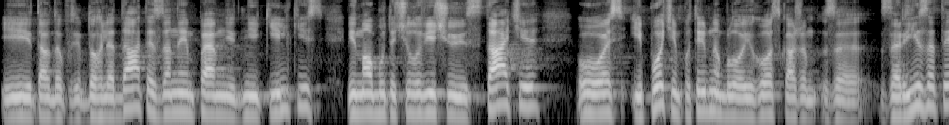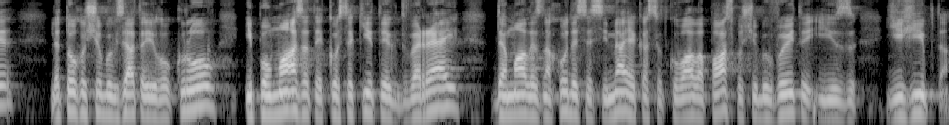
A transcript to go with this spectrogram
і там, допустим, доглядати за ним певні дні кількість. Він мав бути чоловічої статі. Ось, і потім потрібно було його, скажімо, зарізати для того, щоб взяти його кров і помазати косяки тих дверей, де мали знаходитися сім'я, яка святкувала Пасху, щоб вийти із Єгипта.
